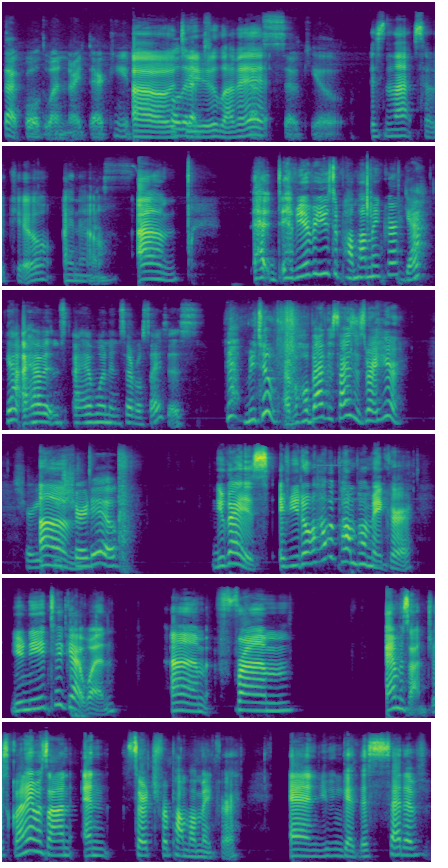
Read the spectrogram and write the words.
That gold one right there. Can you? oh, hold it do up you love it? That's so cute. Isn't that so cute? I know. Um, ha- have you ever used a pom pom maker? Yeah, yeah. I have it. In, I have one in several sizes. Yeah, me too. I have a whole bag of sizes right here. Sure, you, Um, you sure do. You guys, if you don't have a pom pom maker, you need to get one um, from Amazon. Just go on Amazon and search for pom pom maker. And you can get this set of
